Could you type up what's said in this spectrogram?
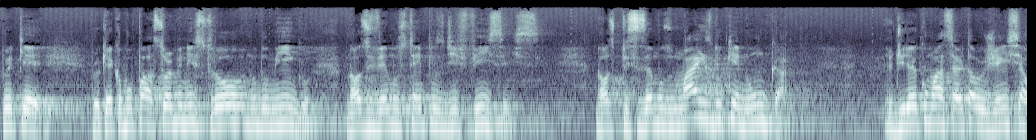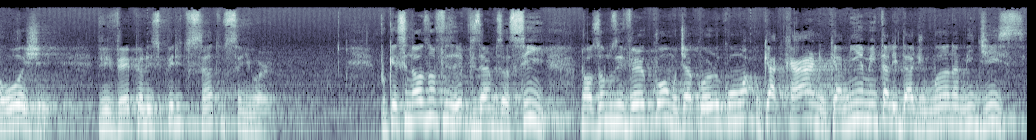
porque porque como o pastor ministrou no domingo, nós vivemos tempos difíceis. Nós precisamos mais do que nunca eu diria com uma certa urgência hoje, viver pelo Espírito Santo do Senhor. Porque se nós não fizermos assim, nós vamos viver como? De acordo com o que a carne, o que a minha mentalidade humana me diz.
